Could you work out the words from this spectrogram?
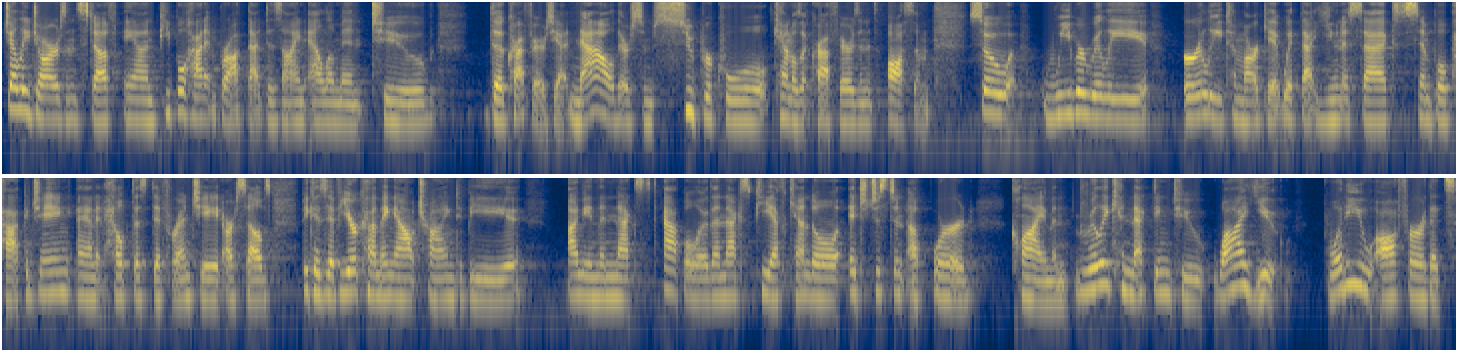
jelly jars and stuff. And people hadn't brought that design element to the craft fairs yet. Now there's some super cool candles at craft fairs, and it's awesome. So we were really early to market with that unisex, simple packaging, and it helped us differentiate ourselves. Because if you're coming out trying to be, I mean, the next Apple or the next PF Candle, it's just an upward climb and really connecting to why you? What do you offer that's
